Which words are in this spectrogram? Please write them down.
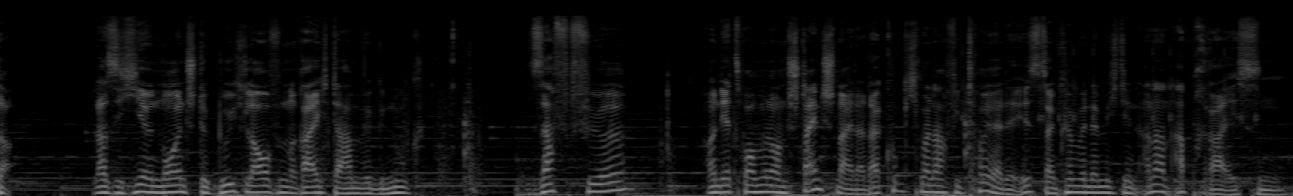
So. Lasse ich hier neun Stück durchlaufen. Reicht, da haben wir genug Saft für. Und jetzt brauchen wir noch einen Steinschneider. Da gucke ich mal nach, wie teuer der ist. Dann können wir nämlich den anderen abreißen.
